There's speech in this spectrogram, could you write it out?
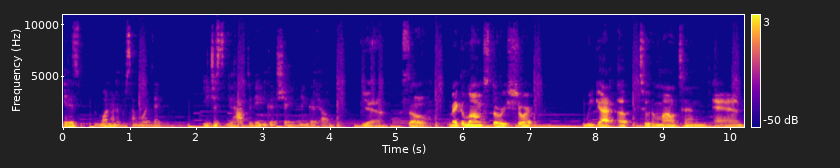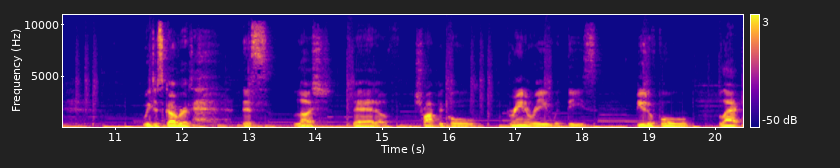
It is 100% worth it. You just you have to be in good shape and in good health. Yeah. So, make a long story short, we got up to the mountain and we discovered this lush bed of tropical greenery with these beautiful black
